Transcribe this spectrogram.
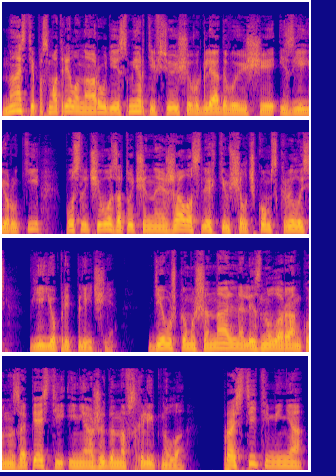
Настя посмотрела на орудие смерти, все еще выглядывающее из ее руки, после чего заточенное жало с легким щелчком скрылось в ее предплечье. Девушка машинально лизнула ранку на запястье и неожиданно всхлипнула. «Простите меня.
